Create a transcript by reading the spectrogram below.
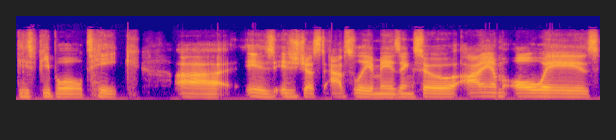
these people take uh, is is just absolutely amazing. So I am always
